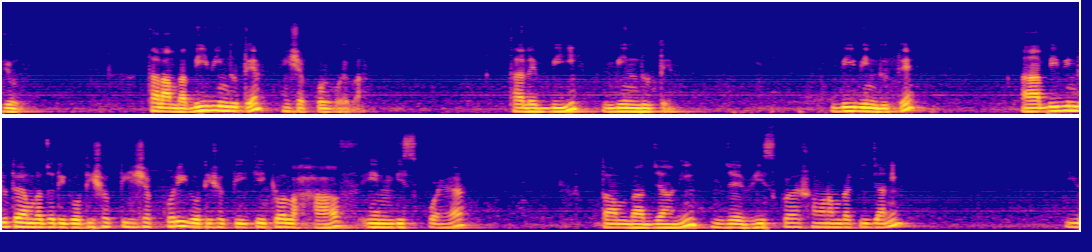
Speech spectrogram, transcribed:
জুল। তাহলে আমরা বি বিন্দুতে হিসাব করব এবার। তাহলে বি বিন্দুতে বি বিন্দুতে বি বিন্দুতে আমরা যদি গতিশক্তি হিসাব করি, গতিশক্তি equal half M B square তো আমরা জানি যে ভি স্কোয়ার সমান আমরা কি জানি? U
